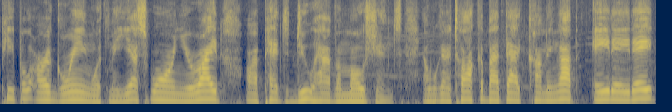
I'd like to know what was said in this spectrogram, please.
people are agreeing with me. Yes, Warren, you're right. Our pets do have emotions. And we're going to talk about that coming up. 888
